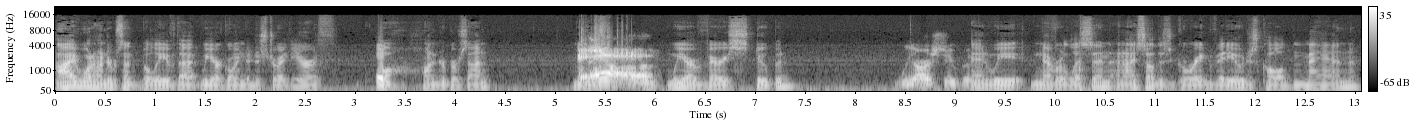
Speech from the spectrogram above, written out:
I 100% believe that we are going to destroy the earth. Yep. 100%. Because Ah, we are very stupid we are stupid. and we never listen and i saw this great video just called man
